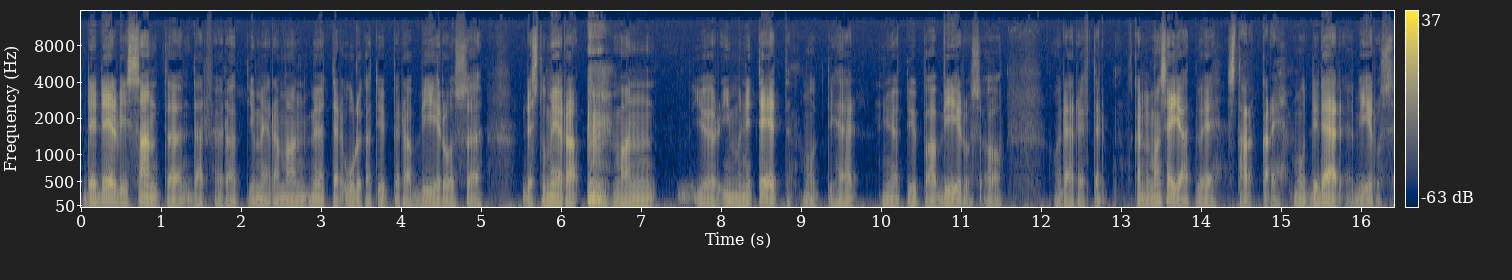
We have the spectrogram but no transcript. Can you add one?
det är delvis sant eh, därför att ju mer man möter olika typer av virus eh, desto mera man gör immunitet mot de här nya typer av virus och, och därefter kan man säga att du är starkare mot det där virus.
